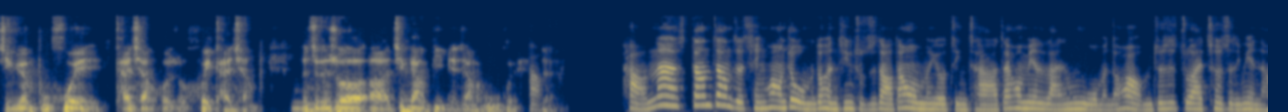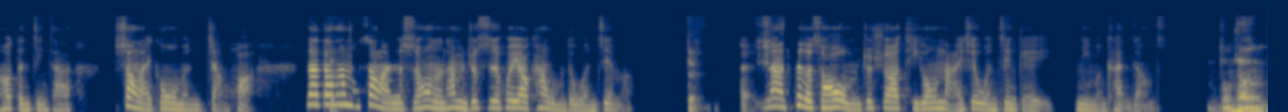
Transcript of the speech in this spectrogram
警员不会开枪，或者说会开枪，那只能说呃，尽量避免这样的误会。好。对。好，那当这样子的情况，就我们都很清楚知道，当我们有警察在后面拦我们的话，我们就是坐在车子里面，然后等警察上来跟我们讲话。那当他们上来的时候呢，他们就是会要看我们的文件嘛？对对。那这个时候我们就需要提供哪一些文件给你们看？这样子。嗯，通常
